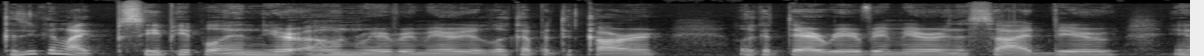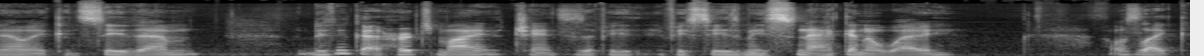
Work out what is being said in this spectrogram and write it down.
cuz you can like see people in your own rearview mirror. You look up at the car, look at their rearview mirror in the side view, you know, and you can see them. Do you think that hurts my chances if he if he sees me snacking away? I was like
